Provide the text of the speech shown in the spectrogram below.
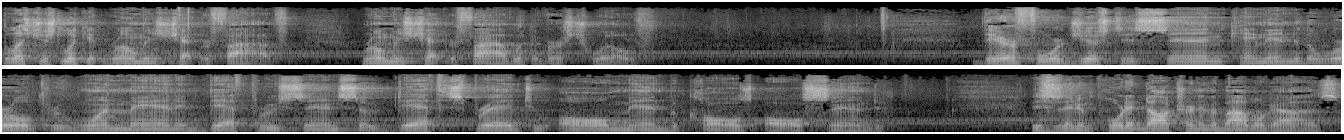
But let's just look at Romans chapter 5. Romans chapter 5, look at verse 12. Therefore, just as sin came into the world through one man and death through sin, so death spread to all men because all sinned. This is an important doctrine in the Bible, guys.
